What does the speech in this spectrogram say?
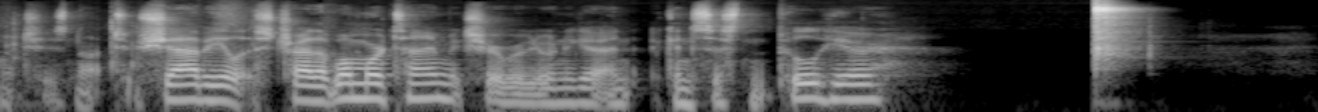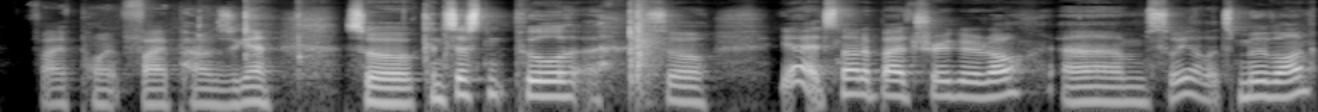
which is not too shabby. Let's try that one more time. Make sure we're going to get a consistent pull here. 5.5 pounds again. So consistent pull. So yeah, it's not a bad trigger at all. Um, so yeah, let's move on.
